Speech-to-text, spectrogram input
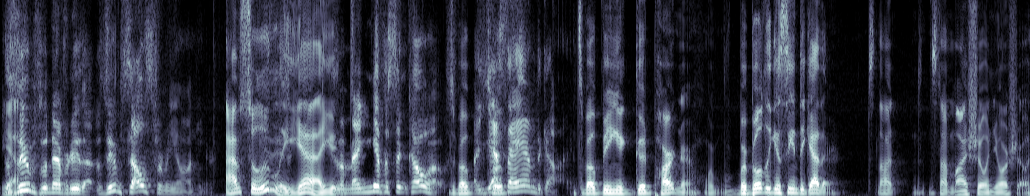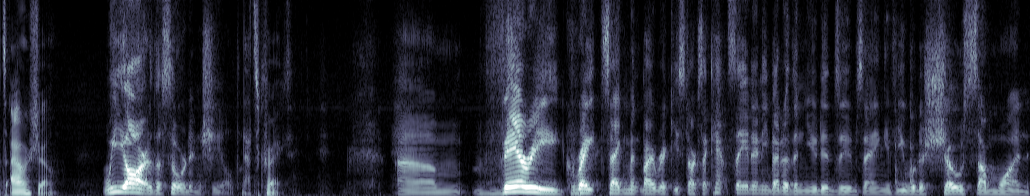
The Yeah. Zoobs would never do that. The Zoom sells for me on here. Absolutely. Yeah. He's You, a magnificent co-host. It's about- a yes about- and guy. it's about being a good partner. We're, we're building a scene together. It's not it's not my show and your show. It's our show. We are the Sword and Shield. That's correct. Um, very great segment by Ricky Starks. I can't say it any better than you did, Zoob, saying if you were to show someone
